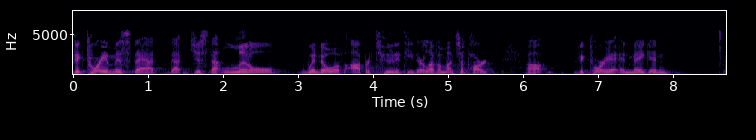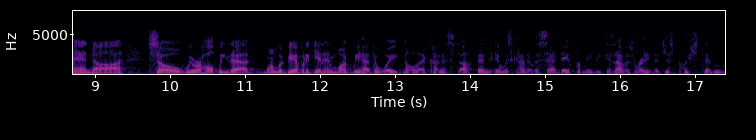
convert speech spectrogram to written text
Victoria missed that, that just that little window of opportunity. They're 11 months apart, uh, Victoria and Megan. And uh, so we were hoping that one would be able to get in, one we had to wait and all that kind of stuff. And it was kind of a sad day for me because I was ready to just push them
